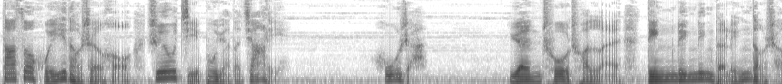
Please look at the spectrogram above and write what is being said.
打算回到身后只有几步远的家里。忽然，远处传来叮铃铃的铃铛声。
